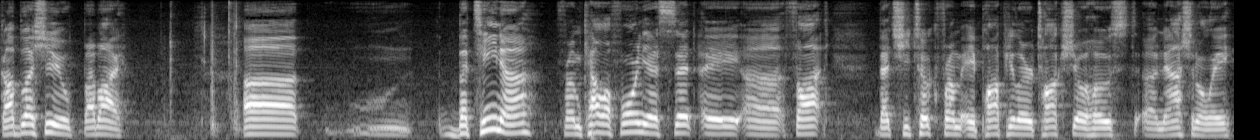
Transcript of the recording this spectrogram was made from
God bless you. Bye bye. Uh, Bettina from California sent a uh, thought that she took from a popular talk show host uh, nationally,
